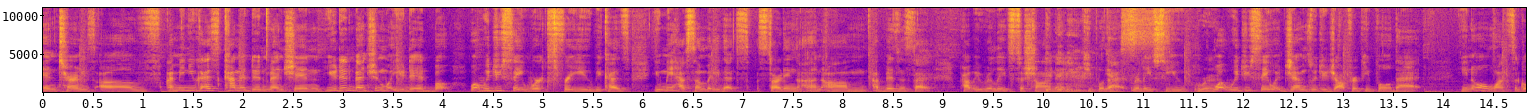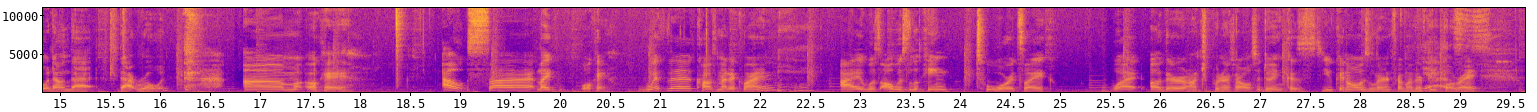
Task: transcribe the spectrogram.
in terms of i mean you guys kind of did mention you did mention what you did but what would you say works for you because you may have somebody that's starting an, um, a business that probably relates to sean and people Yes. that relates to you Right. what would you say what gems would you drop for people that you know wants to go down that that road Um, okay. outside, like, okay, with the cosmetic line, I was always looking towards like what other entrepreneurs are also doing because you can always learn from other people, right?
